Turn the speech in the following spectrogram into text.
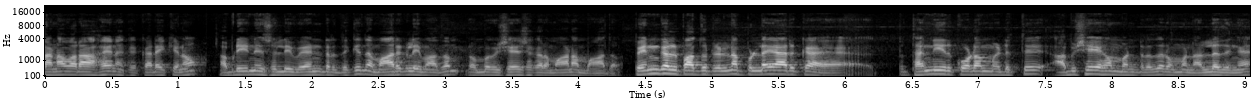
கணவராக எனக்கு கிடைக்கணும் அப்படின்னு சொல்லி வேண்டுறதுக்கு இந்த மார்கழி மாதம் ரொம்ப விசேஷகரமான மாதம். பெண்கள் பார்த்துட்டீங்கன்னா இருக்க தண்ணீர் குடம் எடுத்து அபிஷேகம் பண்ணுறது ரொம்ப நல்லதுங்க.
